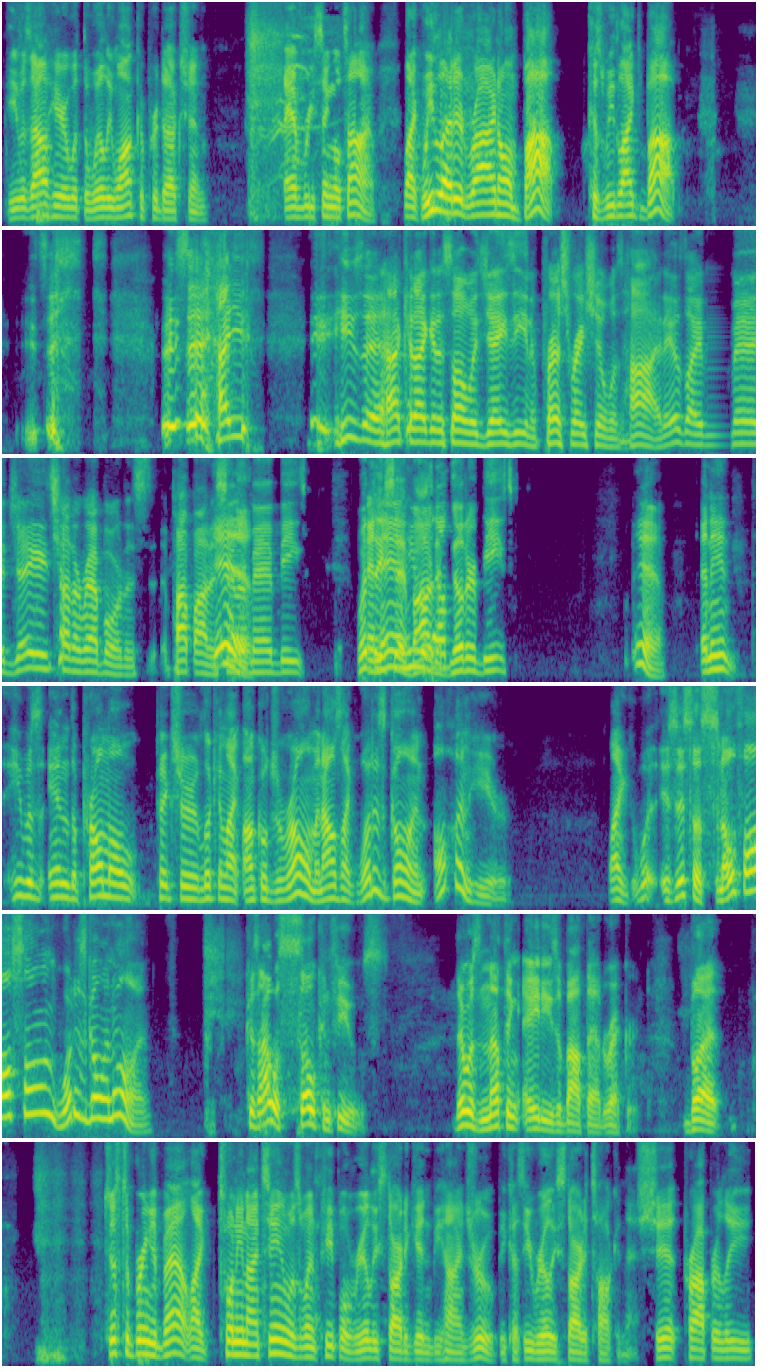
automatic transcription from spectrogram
He was out here with the Willy Wonka production every single time. Like we let it ride on Bop because we liked Bop. He said, he said, "How you?" He said, "How can I get a song with Jay Z?" And the press ratio was high. They was like, "Man, Jay ain't trying to rap over this pop out of yeah. Man beats." What and they said about the builder beats. Yeah, and he he was in the promo picture looking like Uncle Jerome, and I was like, "What is going on here? Like, what is this a Snowfall song? What is going on?" because I was so confused. There was nothing 80s about that record. But just to bring it back, like 2019 was when people really started getting behind Drew because he really started talking that shit properly.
